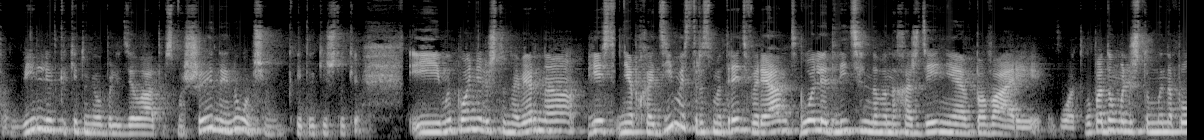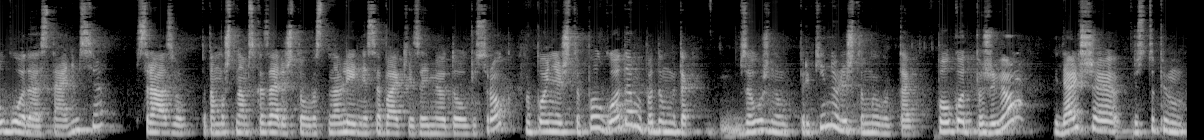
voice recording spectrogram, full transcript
там, Вилли, какие-то у него были дела там, с машиной, ну, в общем, какие-то такие штуки. И мы поняли, что, наверное, есть необходимость рассмотреть вариант более длительного нахождения в Баварии. Вот. Мы подумали, что мы на полгода останемся, сразу, потому что нам сказали, что восстановление собаки займет долгий срок. Мы поняли, что полгода, мы подумали, так за ужином прикинули, что мы вот так полгода поживем, и дальше приступим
